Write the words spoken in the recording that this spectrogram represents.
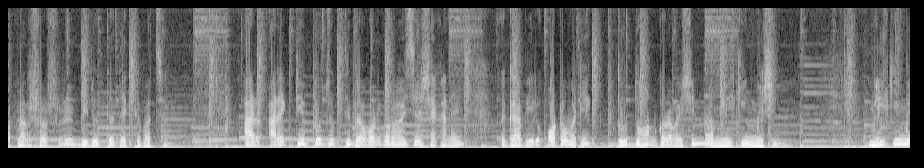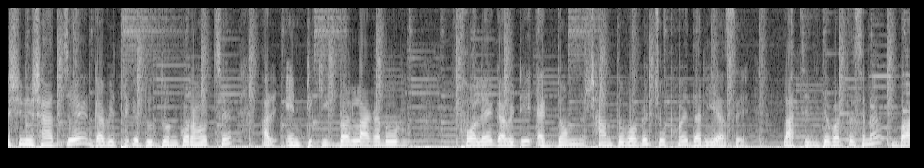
আপনারা সরাসরি ভিডিওতে দেখতে পাচ্ছেন। আর আরেকটি প্রযুক্তি ব্যবহার করা হয়েছে সেখানে গাভীর অটোমেটিক দুধ দহন করা মেশিন বা মিল্কিং মেশিন মিল্কিং মেশিনের সাহায্যে গাভীর থেকে দুধ দহন করা হচ্ছে আর এন্টি কিকবার লাগানোর ফলে গাভীটি একদম শান্তভাবে চুপ হয়ে দাঁড়িয়ে আছে, লাথি দিতে পারতেছে না বা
